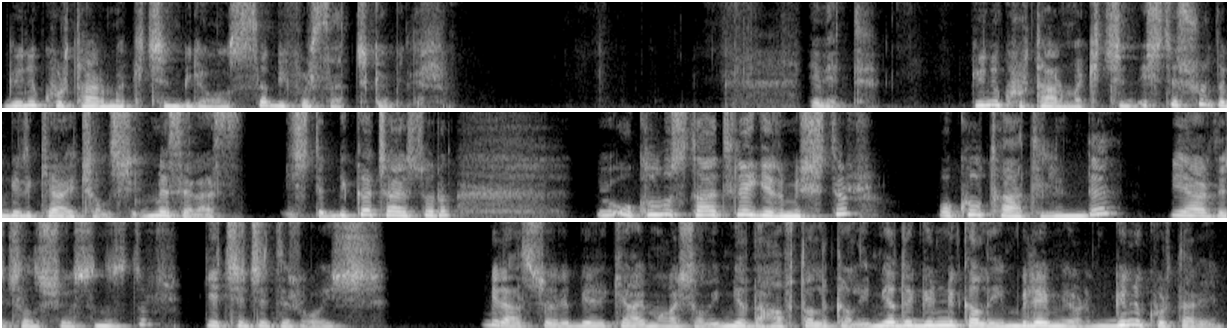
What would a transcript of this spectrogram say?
günü kurtarmak için bile olsa bir fırsat çıkabilir. Evet. Günü kurtarmak için işte şurada bir iki ay çalışayım. Mesela işte birkaç ay sonra e, okulunuz tatile girmiştir. Okul tatilinde bir yerde çalışıyorsunuzdur. Geçicidir o iş. Biraz şöyle bir iki ay maaş alayım ya da haftalık alayım ya da günlük alayım bilemiyorum. Günü kurtarayım.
